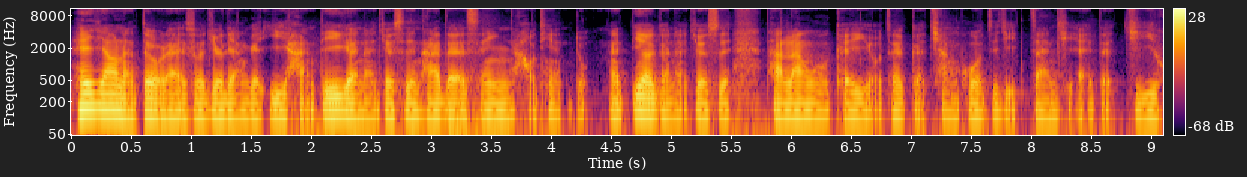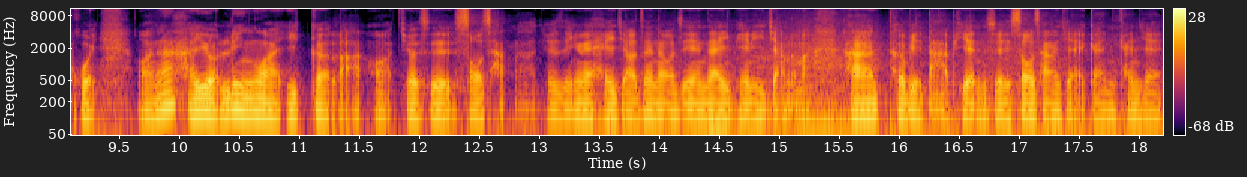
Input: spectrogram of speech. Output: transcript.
黑胶呢，对我来说就两个遗憾。第一个呢，就是它的声音好听很多。那第二个呢，就是它让我可以有这个强迫自己站起来的机会哦。那还有另外一个啦，哦，就是收藏啦，就是因为黑胶真的，我之前在一篇里讲了嘛，它特别大片，所以收藏起来看看起来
